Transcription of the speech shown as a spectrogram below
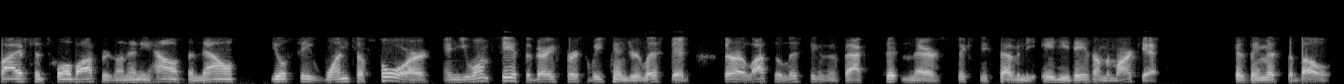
five to 12 offers on any house. And now you'll see one to four and you won't see it the very first weekend you're listed. There are lots of listings, in fact, sitting there 60, 70, 80 days on the market because they missed the boat.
